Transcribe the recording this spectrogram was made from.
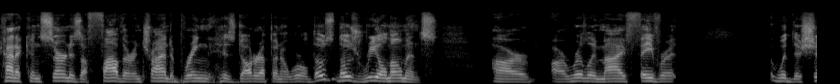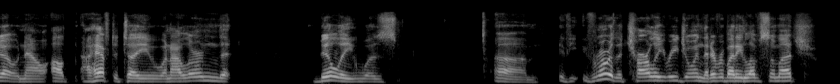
kind of concerned as a father and trying to bring his daughter up in a world those those real moments are are really my favorite with the show now i'll i have to tell you when i learned that billy was um if you, if you remember the charlie rejoin that everybody loves so much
